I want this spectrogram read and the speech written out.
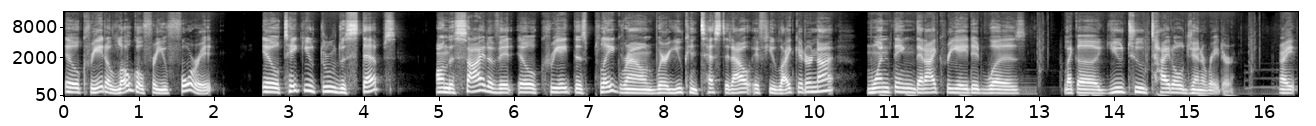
It'll create a logo for you for it. It'll take you through the steps on the side of it, it'll create this playground where you can test it out if you like it or not. One thing that I created was like a YouTube title generator, right?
